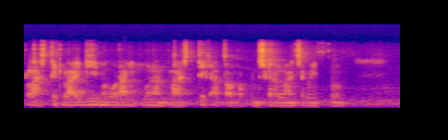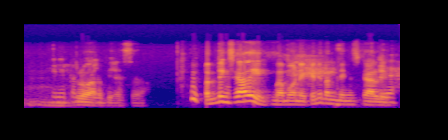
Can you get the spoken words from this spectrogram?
plastik lagi, mengurangi penggunaan plastik atau apa pun segala macam itu. Ini penting. luar biasa. penting sekali, Mbak Monik. Ini penting sekali. Yeah.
